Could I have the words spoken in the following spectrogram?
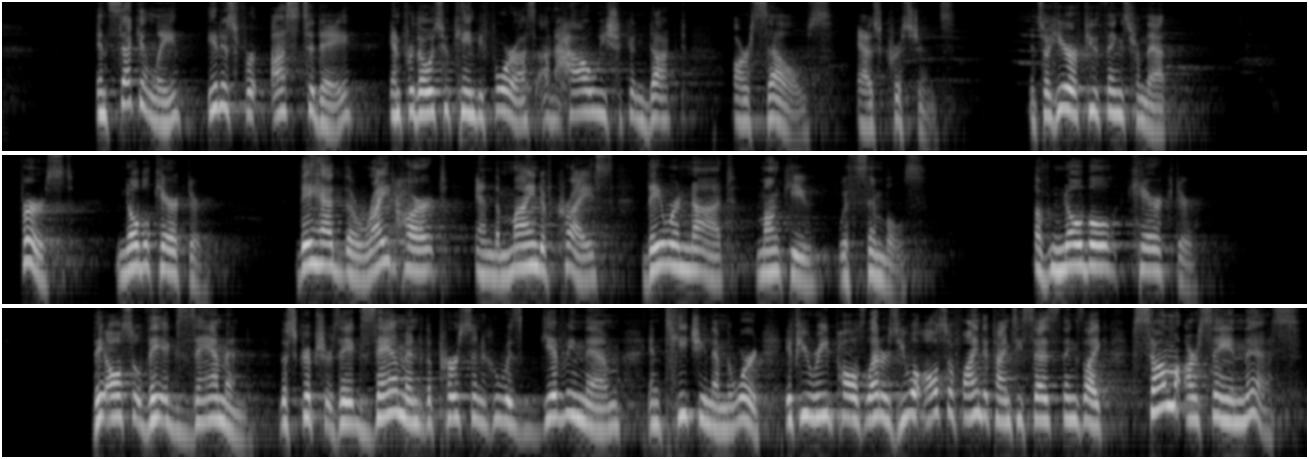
And secondly, it is for us today and for those who came before us on how we should conduct ourselves as Christians. And so here are a few things from that. First, noble character. They had the right heart and the mind of Christ. They were not monkey with cymbals. Of noble character. They also they examined the scriptures. They examined the person who was giving them and teaching them the word. If you read Paul's letters, you will also find at times he says things like, Some are saying this.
